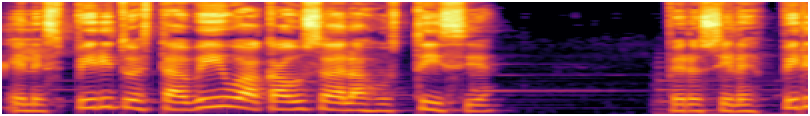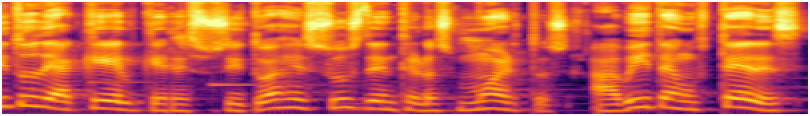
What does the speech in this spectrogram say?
el Espíritu está vivo a causa de la justicia. Pero si el Espíritu de aquel que resucitó a Jesús de entre los muertos habita en ustedes,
